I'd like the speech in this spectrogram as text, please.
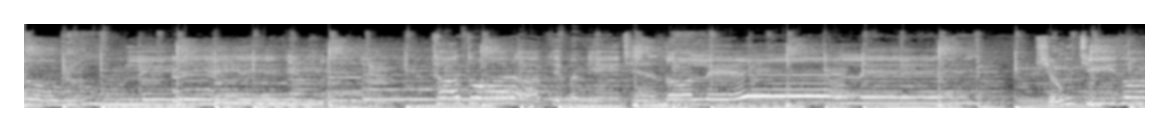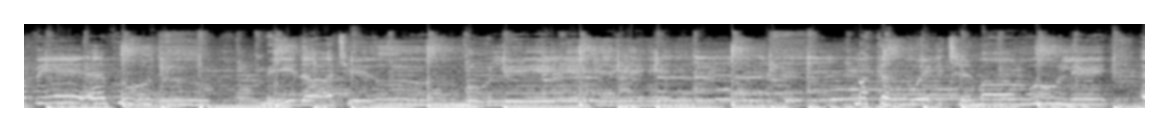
တော့ဘူးလေထားသွားတာပြစ်မမြင်ချင်တော့လေလေရှုံကြည်သွားပေးအဖူးသူမိသားချီဦး ချင်မဘူးလေအ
